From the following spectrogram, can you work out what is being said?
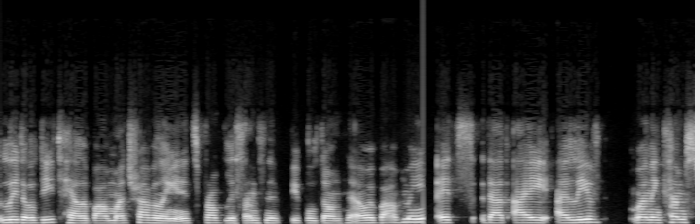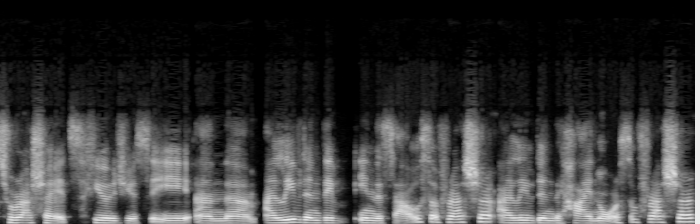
little detail about my traveling it's probably something that people don't know about me. It's that i i lived when it comes to Russia, it's huge, you see. And um, I lived in the in the south of Russia. I lived in the high north of Russia,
